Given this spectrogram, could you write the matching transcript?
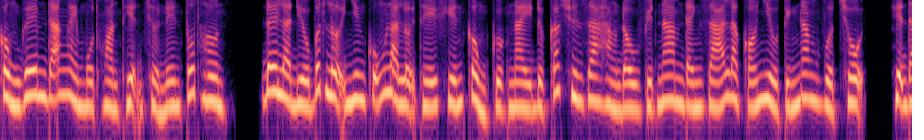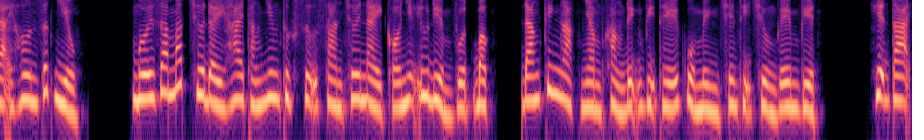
Cổng game đã ngày một hoàn thiện trở nên tốt hơn. Đây là điều bất lợi nhưng cũng là lợi thế khiến cổng cược này được các chuyên gia hàng đầu Việt Nam đánh giá là có nhiều tính năng vượt trội, hiện đại hơn rất nhiều. Mới ra mắt chưa đầy 2 tháng nhưng thực sự sàn chơi này có những ưu điểm vượt bậc, đáng kinh ngạc nhằm khẳng định vị thế của mình trên thị trường game Việt. Hiện tại,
